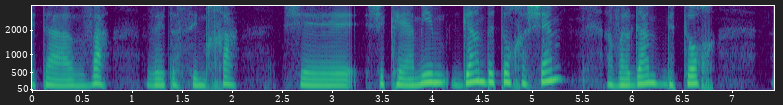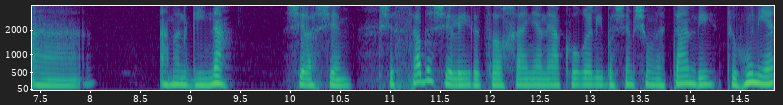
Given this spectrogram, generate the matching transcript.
את האהבה ואת השמחה ש, שקיימים גם בתוך השם, אבל גם בתוך המנגינה של השם. כשסבא שלי, לצורך העניין, היה קורא לי בשם שהוא נתן לי, טהוניה,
